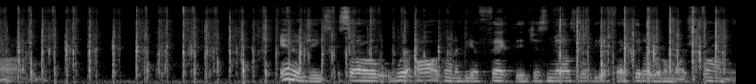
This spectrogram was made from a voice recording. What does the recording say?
um, energies. So we're all going to be affected. Just males will be affected a little more strongly.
